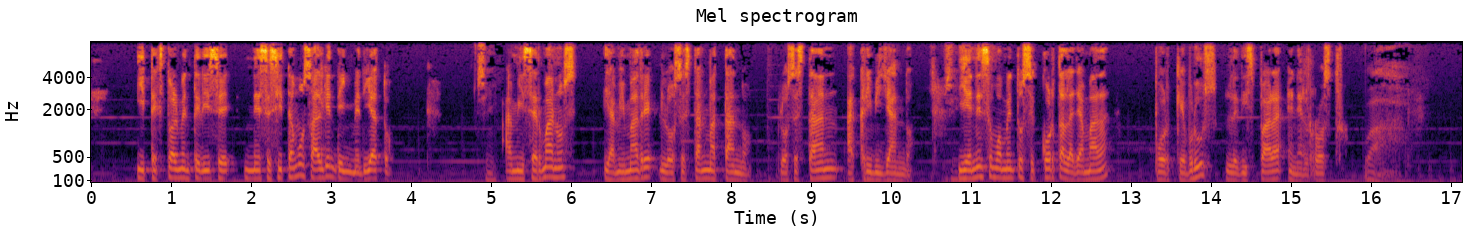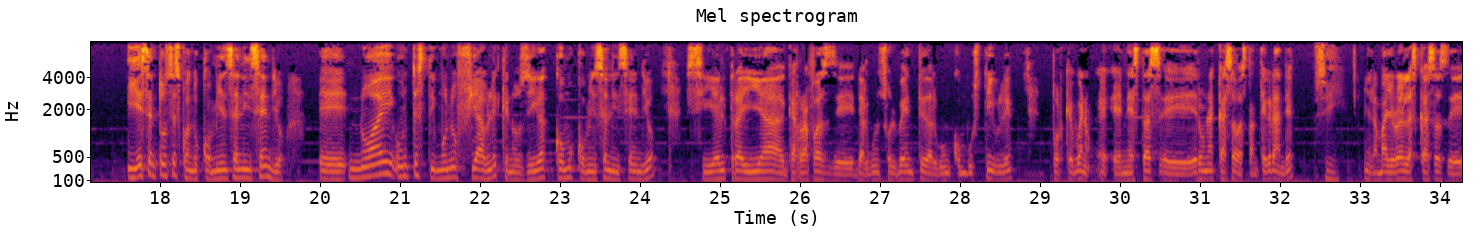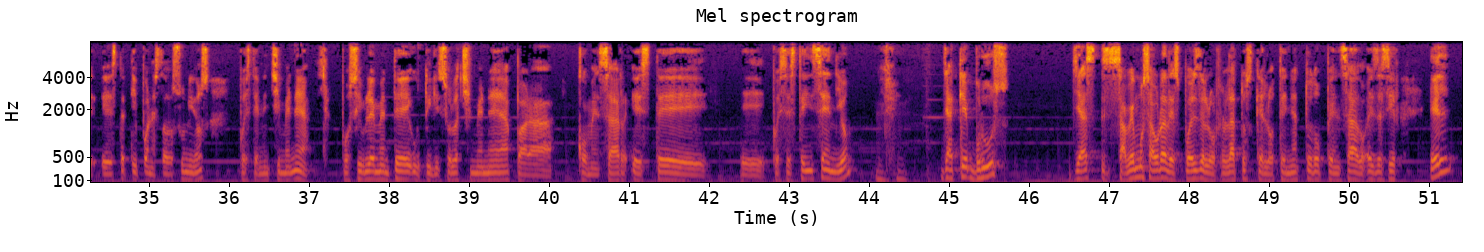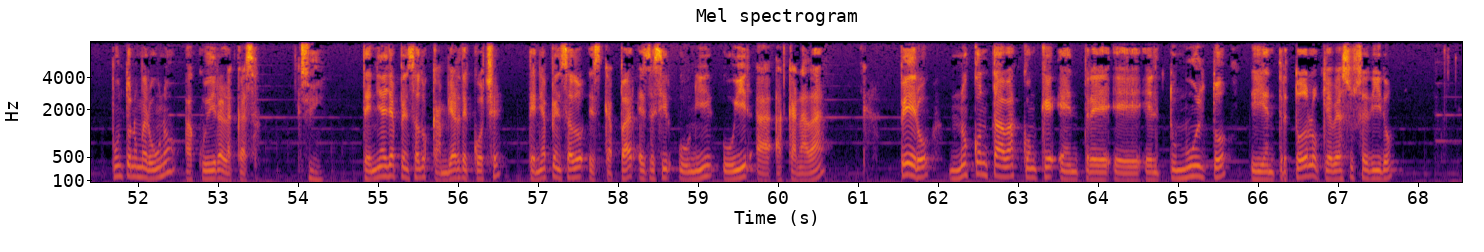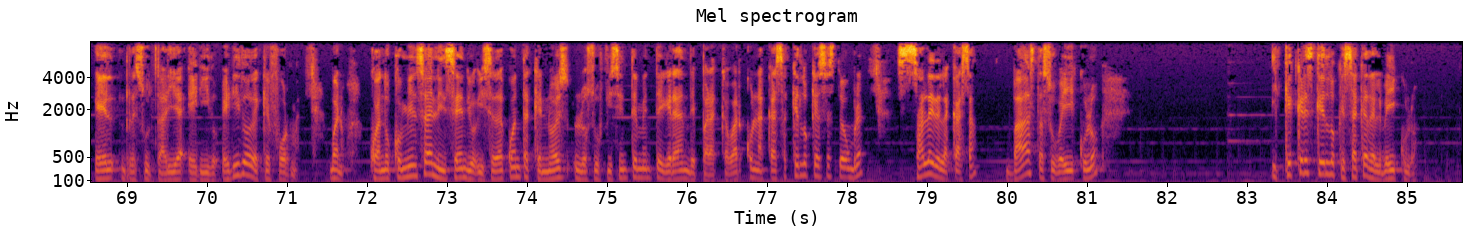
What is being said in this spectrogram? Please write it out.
y textualmente dice, necesitamos a alguien de inmediato. A mis hermanos y a mi madre los están matando, los están acribillando. Y en ese momento se corta la llamada porque Bruce le dispara en el rostro. Y es entonces cuando comienza el incendio. Eh, no hay un testimonio fiable que nos diga cómo comienza el incendio, si él traía garrafas de, algún solvente, de algún combustible, porque bueno, e, en estas eh, era una casa bastante grande. Sí. Y la mayoría de las casas de este tipo en Estados Unidos pues tienen chimenea. Posiblemente utilizó la chimenea para comenzar este eh, pues este incendio, ya que Bruce ya sabemos ahora después de los relatos que lo tenía todo pensado. Es decir, él, punto número uno, acudir a la casa. Sí. Tenía ya pensado cambiar de coche, tenía pensado escapar, es decir, unir, huir a, Canadá, pero no contaba con que entre eh, el tumulto y entre todo lo que había sucedido, él resultaría herido. ¿Herido de qué forma? Bueno, cuando comienza el incendio y se da cuenta que no es lo suficientemente grande para acabar con la casa, ¿qué es lo que hace este hombre? Sale de la casa, va hasta su vehículo. ¿Y qué crees que es lo que saca del vehículo?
